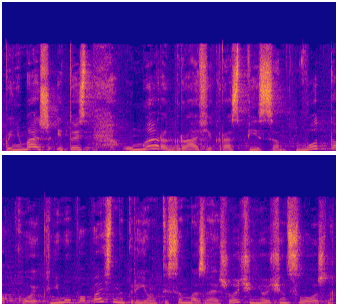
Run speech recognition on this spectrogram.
Понимаешь? И то есть у мэра график расписан вот такой. К нему попасть на прием, ты сама знаешь, очень-очень сложно.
